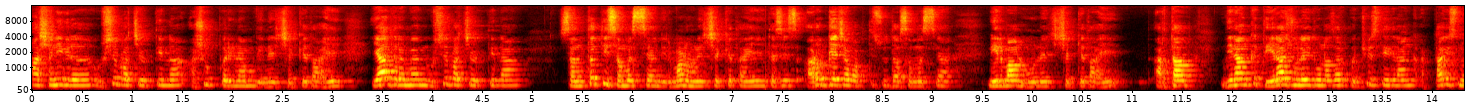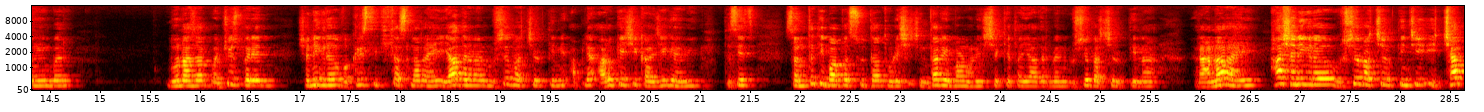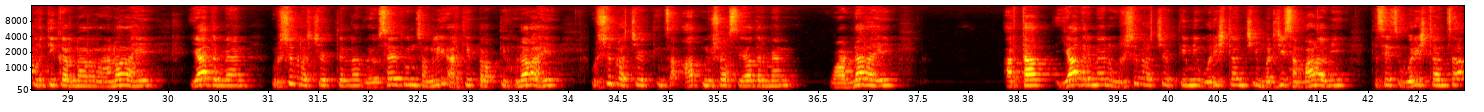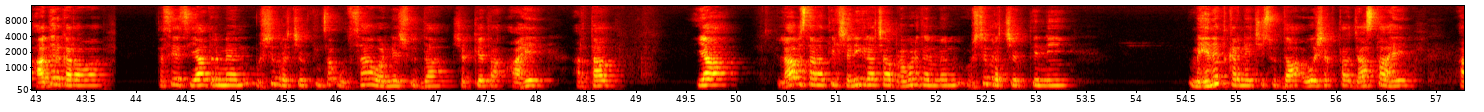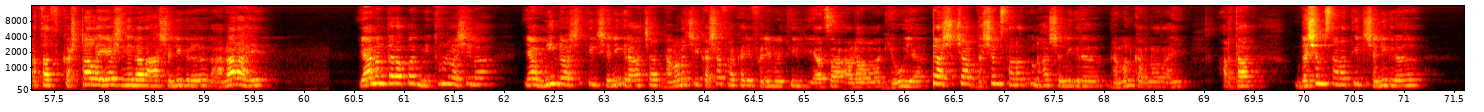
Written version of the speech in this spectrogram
हा शनिग्रह वृषभराच्या व्यक्तींना अशुभ परिणाम देण्याची शक्यता आहे. या दरम्यान वृषभराच्या व्यक्तींना संतती समस्या निर्माण होण्याची शक्यता आहे. तसेच आरोग्याच्या बाबतीत सुद्धा समस्या निर्माण होण्याची शक्यता आहे. अर्थात दिनांक तेरा जुलै दोन हजार पंचवीस ते दिनांक अठ्ठावीस नोव्हेंबर दोन हजार पंचवीसपर्यंत शनिग्रह वक्री स्थितीत असणार आहे. या दरम्यान वृषभ व्यक्तींनी आपल्या आरोग्याची काळजी घ्यावी. तसेच संततीबाबत सुद्धा थोडीशी चिंता निर्माण होण्याची शक्यता या दरम्यान वृषभ व्यक्तींना राहणार आहे. हा शनिग्रह वृषभ राशी व्यक्तींची इच्छापूर्ती करणारा राहणार आहे. या दरम्यान वृषभ राशी व्यक्तींना व्यवसायातून चांगली आर्थिक प्राप्ती होणार आहे. वृषभ राशी व्यक्तींचा आत्मविश्वास या दरम्यान वाढणार आहे. अर्थात या दरम्यान वृषभ राशी व्यक्तींनी वरिष्ठांची मर्जी सांभाळावी तसेच वरिष्ठांचा आदर करावा तसेच या दरम्यान वृषभ राशी व्यक्तींचा उत्साह वाढण्याची सुद्धा शक्यता आहे. अर्थात या लाभस्थानातील शनिग्रहाच्या भ्रमणादरम्यान वृषभ राशी व्यक्तींनी मेहनत करण्याची सुद्धा आवश्यकता जास्त आहे. अर्थात कष्टाला यश देणारा हा शनिग्रह राहणार आहे. यानंतर आपण मिथुन राशीला या मीन राशीतील शनिग्रहाच्या भ्रमणाची कशा प्रकारे फले मिळतील याचा आढावा घेऊया. राशीच्या दशमस्थानातून हा शनिग्रह भ्रमण करणार आहे. अर्थात दशम स्थानातील शनिग्रह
